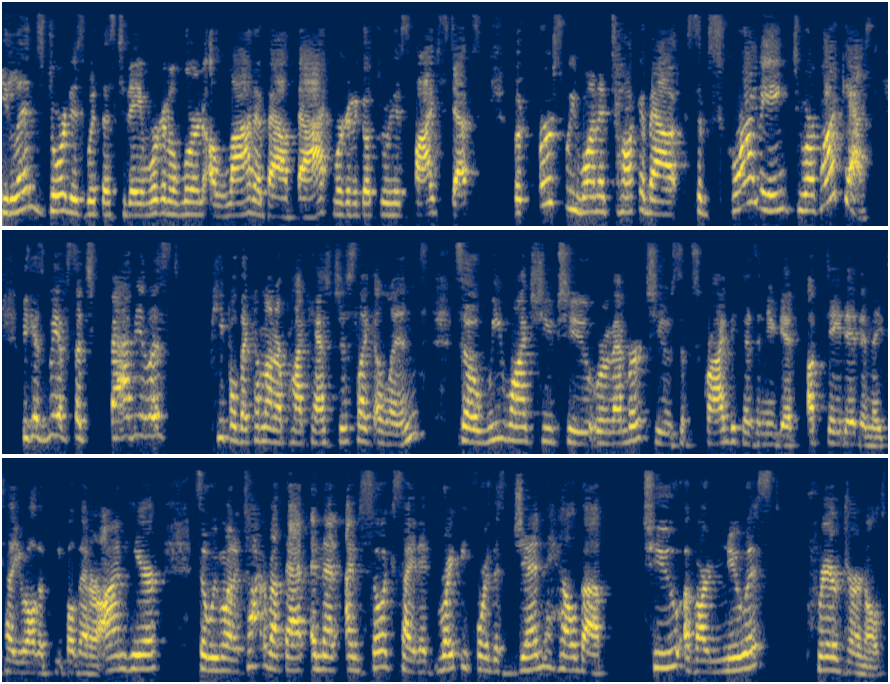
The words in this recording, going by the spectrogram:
Illens Dort is with us today and we're going to learn a lot about that. We're going to go through his five steps. But first we want to talk about subscribing to our podcast because we have such fabulous people that come on our podcast just like Illens. So we want you to remember to subscribe because then you get updated and they tell you all the people that are on here. So we want to talk about that. And then I'm so excited. Right before this, Jen held up two of our newest prayer journals.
